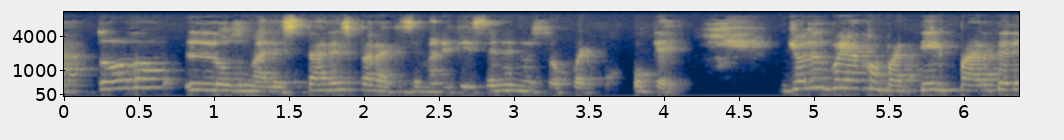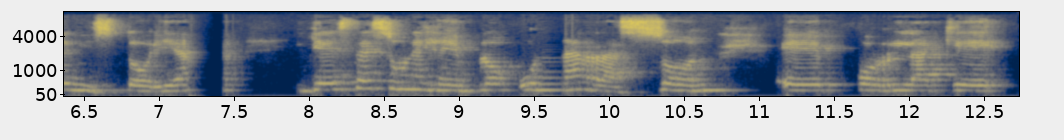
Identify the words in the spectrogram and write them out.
a todos los malestares para que se manifiesten en nuestro cuerpo. Ok, yo les voy a compartir parte de mi historia y este es un ejemplo, una razón eh, por la que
